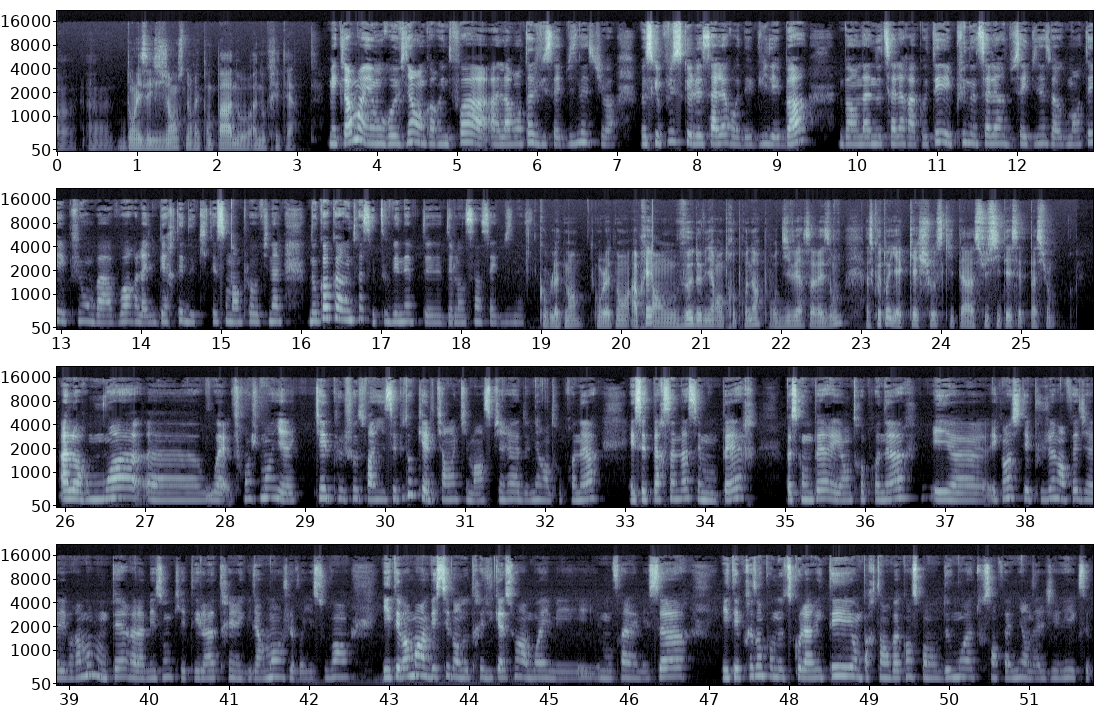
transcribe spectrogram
dont les exigences ne répondent pas à nos, à nos critères. Mais clairement, et on revient encore une fois à, l'avantage du side business, tu vois. Parce que plus que le salaire au début il est bas, ben on a notre salaire à côté et plus notre salaire du side business va augmenter et plus on va avoir la liberté de quitter son emploi au final. Donc encore une fois, c'est tout bénéf de, de, lancer un side business. Complètement, complètement. Après, on veut devenir entrepreneur pour diverses raisons. Est-ce que toi, il y a quelque chose qui t'a suscité cette passion? Alors moi, euh, ouais, franchement, il y a quelque chose, enfin c'est plutôt quelqu'un qui m'a inspiré à devenir entrepreneur et cette personne-là, c'est mon père. parce que mon père est entrepreneur. Et, euh, et quand j'étais plus jeune, en fait, j'avais vraiment mon père à la maison qui était là très régulièrement. Je le voyais souvent. Il était vraiment investi dans notre éducation à moi et, mes, mon frère et mes sœurs. Il était présent pour notre scolarité. On partait en vacances pendant deux mois, tous en famille, en Algérie, etc.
